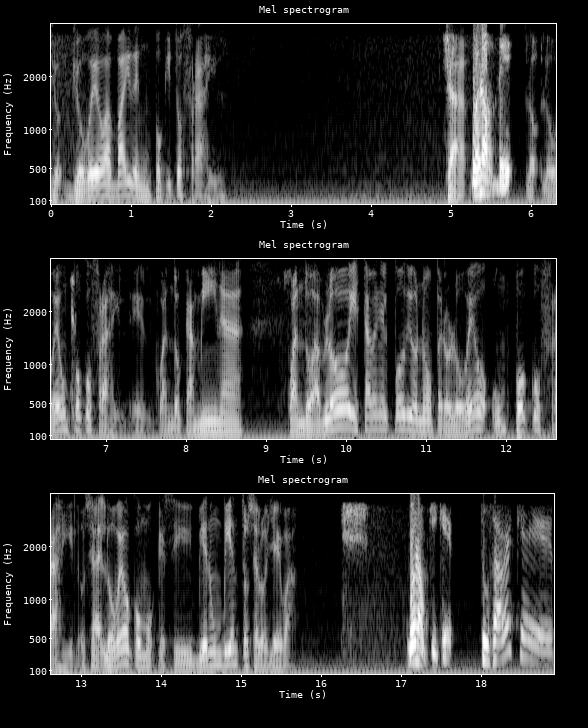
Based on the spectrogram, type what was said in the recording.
yo, yo veo a Biden un poquito frágil. O sea, bueno, lo, lo, veo un poco frágil. cuando camina, cuando habló y estaba en el podio, no, pero lo veo un poco frágil. O sea, lo veo como que si viene un viento se lo lleva. Bueno, Quique, tú sabes que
